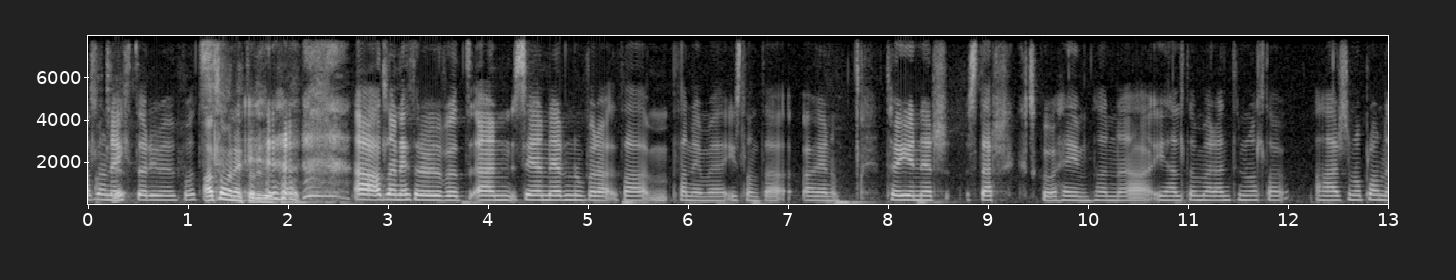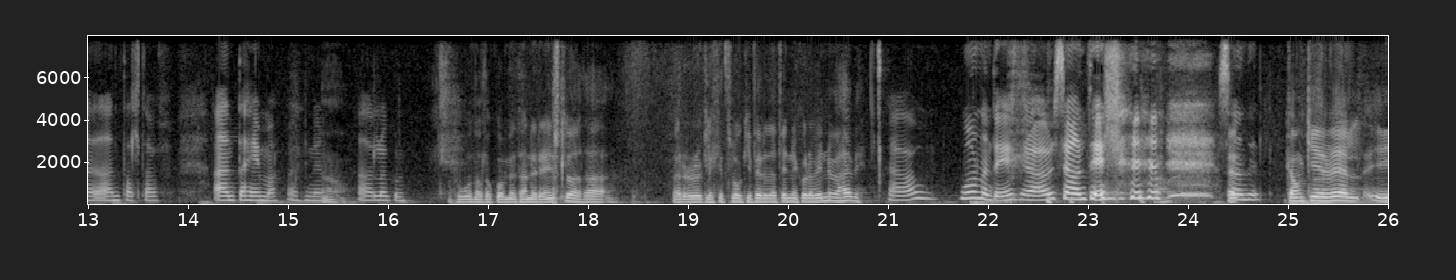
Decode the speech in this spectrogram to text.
Allavega neitt ári viðbútt allavega neitt ári viðbútt allavega neitt ári viðbútt en síðan er nú bara það, þannig með Íslanda að hérna, taugin er sterk sko, heim. Þannig að ég held að maður endur nú alltaf að það er svona planið að enda alltaf að enda heima að lögum Þú er náttúrulega komið þannig reynslu að það verður örglega ekkert flóki fyrir að finna ykkur að vinna við hæfi. Já, vonandi, já, sjáum til sjáum til Gangið er vel í,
